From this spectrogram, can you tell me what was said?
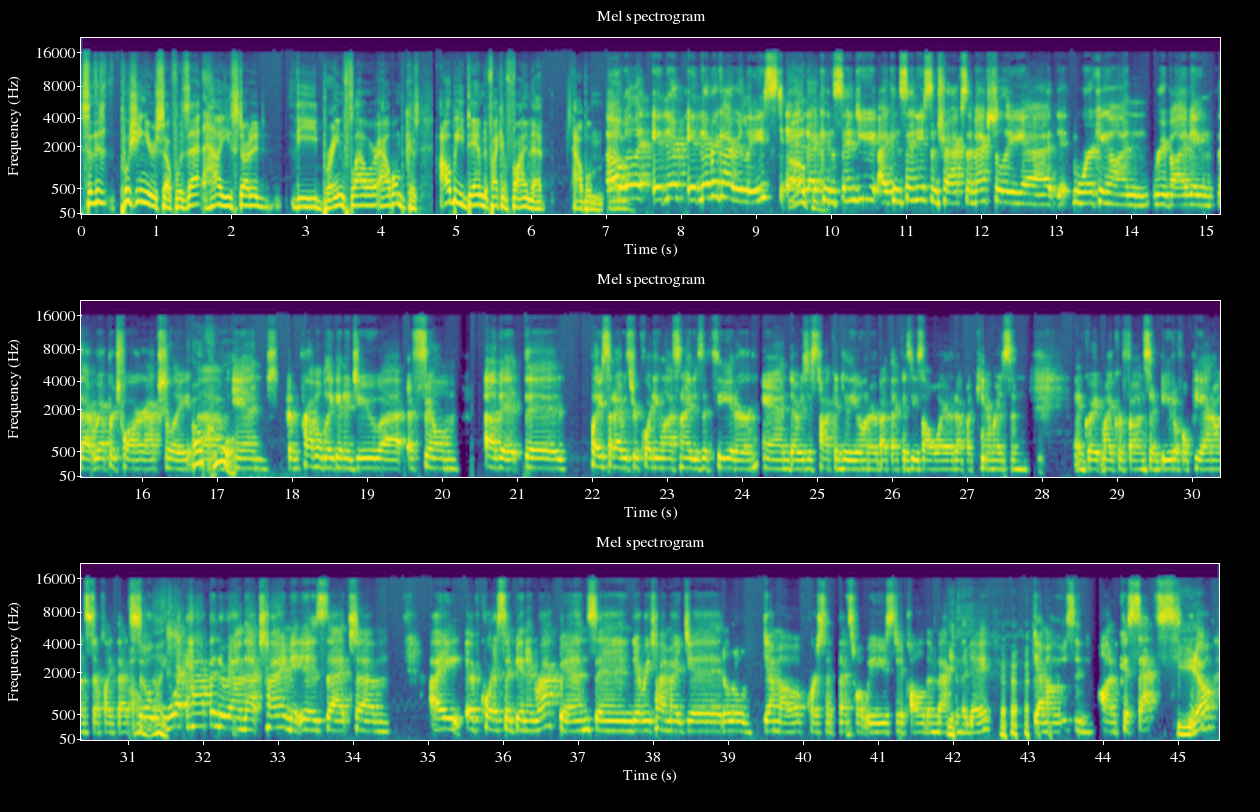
so this pushing yourself was that how you started the Brain Flower album? Because I'll be damned if I can find that album. Oh well, it, it never it never got released, and Okay. I can send you I can send you some tracks. I'm actually uh, working on reviving that repertoire actually, Oh, um, cool. and I'm probably going to do uh, a film of it. The place that I was recording last night is a theater, and I was just talking to the owner about that because he's all wired up with cameras and and great microphones and beautiful piano and stuff like that. Oh, so nice. what happened around that time is that. Um, I, of course, had been in rock bands, and every time I did a little demo, of course, that, that's what we used to call them back in the day, demos and on cassettes. You know,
